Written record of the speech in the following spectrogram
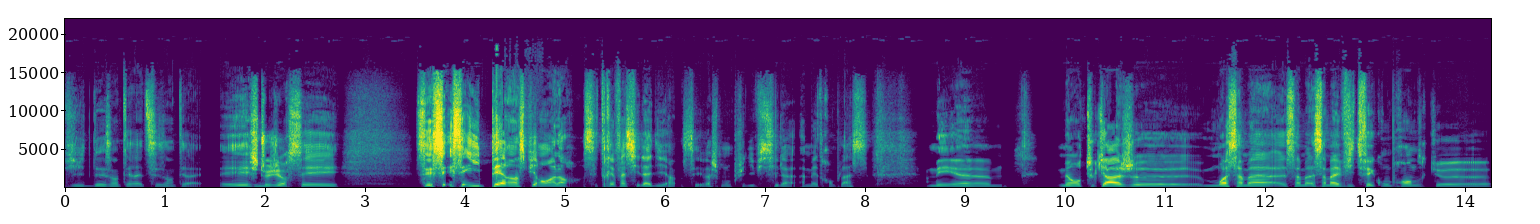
Vivre des intérêts de ses intérêts. Et je te Mmh. jure, c'est c'est c'est c'est hyper inspirant. Alors, c'est très facile à dire, c'est vachement plus difficile à, à mettre en place. Mais euh, mais en tout cas, je moi ça m'a ça m'a ça m'a vite fait comprendre que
